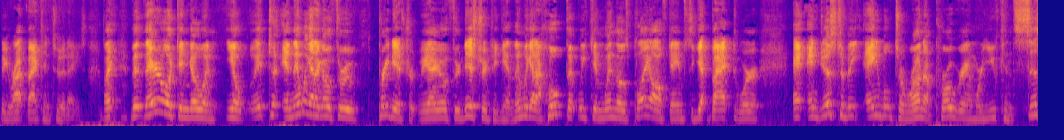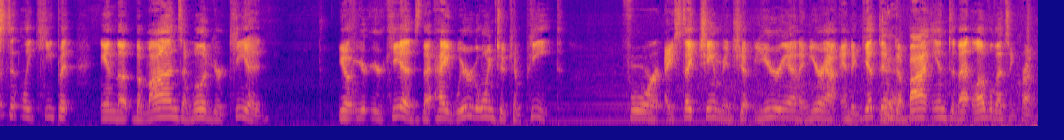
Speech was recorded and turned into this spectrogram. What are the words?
be- right back in two days. Like they're looking, going, you know, it took, and then we got to go through pre-district. We got to go through district again. Then we got to hope that we can win those playoff games to get back to where, and, and just to be able to run a program where you consistently keep it in the the minds and will of your kid, you know, your your kids that hey, we're going to compete for a state championship year in and year out, and to get them Yeah. to buy into that level, that's incredible.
